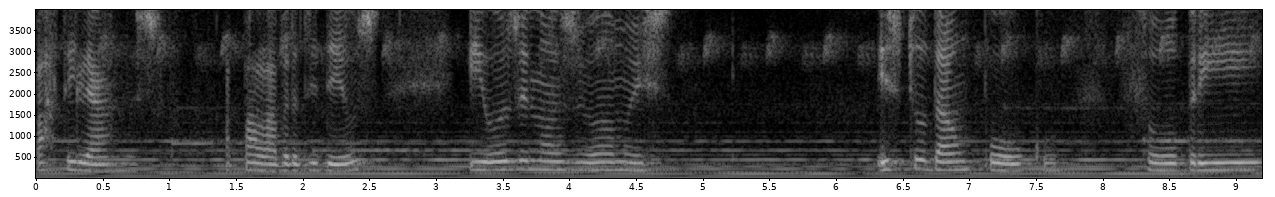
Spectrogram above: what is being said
partilharmos a palavra de Deus e hoje nós vamos estudar um pouco sobre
